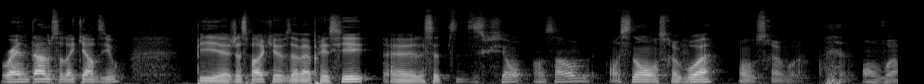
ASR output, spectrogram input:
random sur le cardio. Puis euh, j'espère que vous avez apprécié euh, cette petite discussion ensemble. sinon, on se revoit. On se revoit. on voit,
